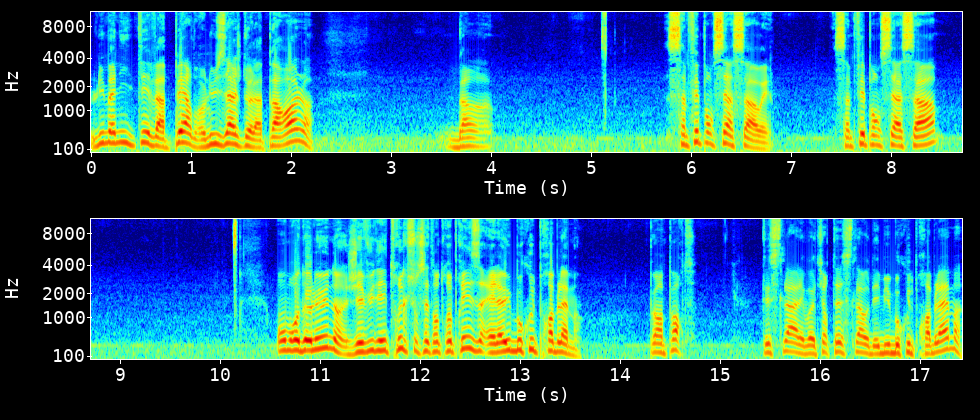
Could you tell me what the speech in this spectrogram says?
l'humanité va perdre l'usage de la parole, ben ça me fait penser à ça, ouais. Ça me fait penser à ça. Ombre de lune, j'ai vu des trucs sur cette entreprise, elle a eu beaucoup de problèmes. Peu importe. Tesla, les voitures Tesla, au début, beaucoup de problèmes.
